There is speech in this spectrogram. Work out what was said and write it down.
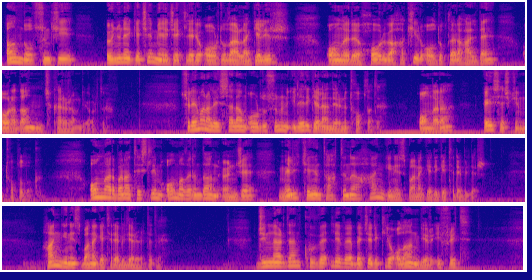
Andolsun ki önüne geçemeyecekleri ordularla gelir, onları hor ve hakir oldukları halde oradan çıkarırım diyordu. Süleyman aleyhisselam ordusunun ileri gelenlerini topladı. Onlara, ey seçkin topluluk, onlar bana teslim olmalarından önce Melike'nin tahtını hanginiz bana geri getirebilir? Hanginiz bana getirebilir dedi. Cinlerden kuvvetli ve becerikli olan bir ifrit,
